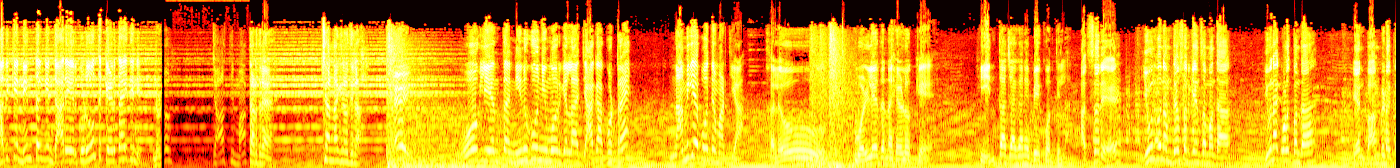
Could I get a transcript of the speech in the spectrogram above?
ಅದಕ್ಕೆ ನಿನ್ ತಂಗಿನ ದಾರಿ ಏರ್ಕೊಡು ಅಂತ ಕೇಳ್ತಾ ಇದ್ದೀನಿ. ನೋಡು ಜಾಸ್ತಿ ಮಾತಾಡಿದ್ರೆ ಚೆನ್ನಾಗಿರೋದಿಲ್ಲ. ಏಯ್! ಹೋಗ್ಲಿ ಅಂತ ನಿನಗೂ ನಿಮ್ಮವ್ರಿಗೆಲ್ಲ ಜಾಗ ಕೊಟ್ರೆ ನಮಗೆ ಬೋಧನೆ ಮಾಡ್ತೀಯಾ? ಹಲೋ ಒಳ್ಳೇದನ್ನ ಹೇಳೋಕೆ ಇಂಥ ಜಾಗನೇ ಬೇಕು ಅಂತಿಲ್ಲ. ಅದ್ ಸರಿ. ಇವನ್ಗೂ ನಮ್ ದೇವಸ್ಥಾನಕ್ಕೆ ಏನ್ ಸಂಬಂಧ? ಇವನಾಕ್ ಒಳಗ್ ಬಂದ? ಏನ್ ಬಾಂಬ್ ಬಿಡಕ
